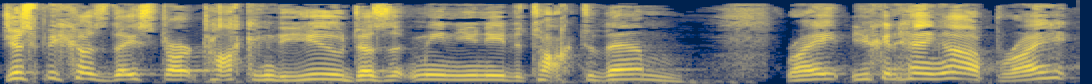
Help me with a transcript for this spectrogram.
just because they start talking to you doesn't mean you need to talk to them right? You can hang up right?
